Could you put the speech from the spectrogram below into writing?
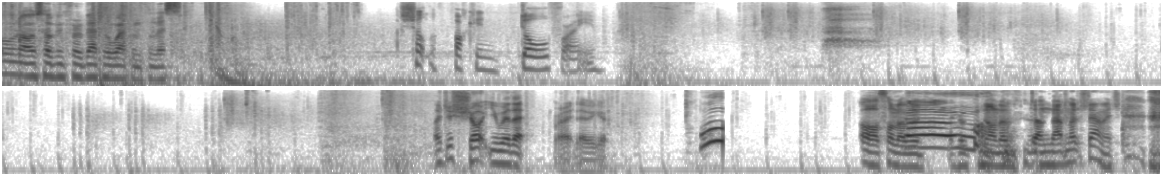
Oh no, I was hoping for a better weapon for this. I shot the fucking door frame. I just shot you with it. Right, there we go. Oh, I thought I No! would not have done that much damage.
